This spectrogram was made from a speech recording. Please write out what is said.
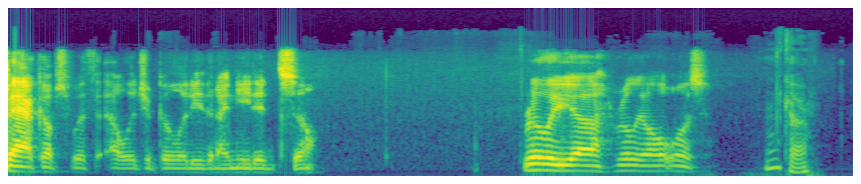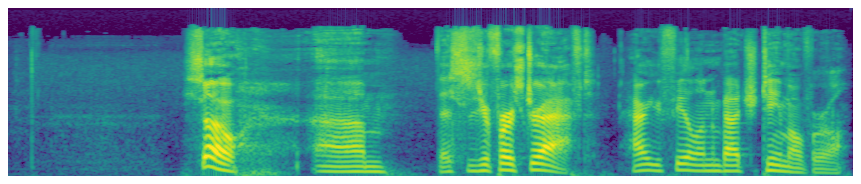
backups with eligibility that I needed. So really, uh, really all it was. Okay. So, um, this is your first draft. How are you feeling about your team overall?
